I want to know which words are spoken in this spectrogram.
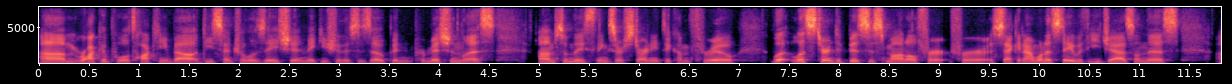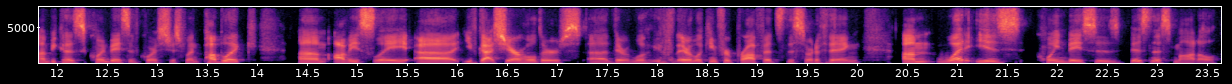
Um, Rocket Pool talking about decentralization, making sure this is open, permissionless. Um, some of these things are starting to come through. Let, us turn to business model for for a second. I want to stay with Ejaaz on this um, because Coinbase, of course, just went public. Um, obviously, uh, you've got shareholders; uh, they're looking they're looking for profits, this sort of thing. Um, what is Coinbase's business model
